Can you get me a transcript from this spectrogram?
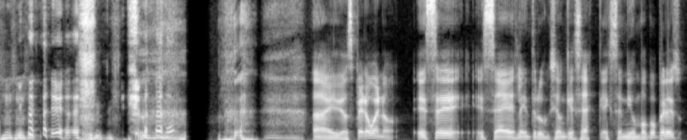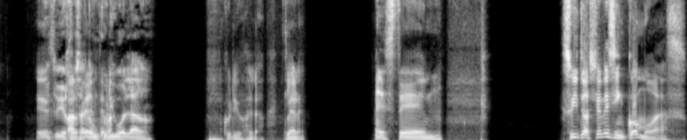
Ay, Dios. Pero bueno, ese, esa es la introducción que se ha extendido un poco, pero es. Y es tu viejo saca un curibolado. Curibola, claro. Este. Situaciones incómodas.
